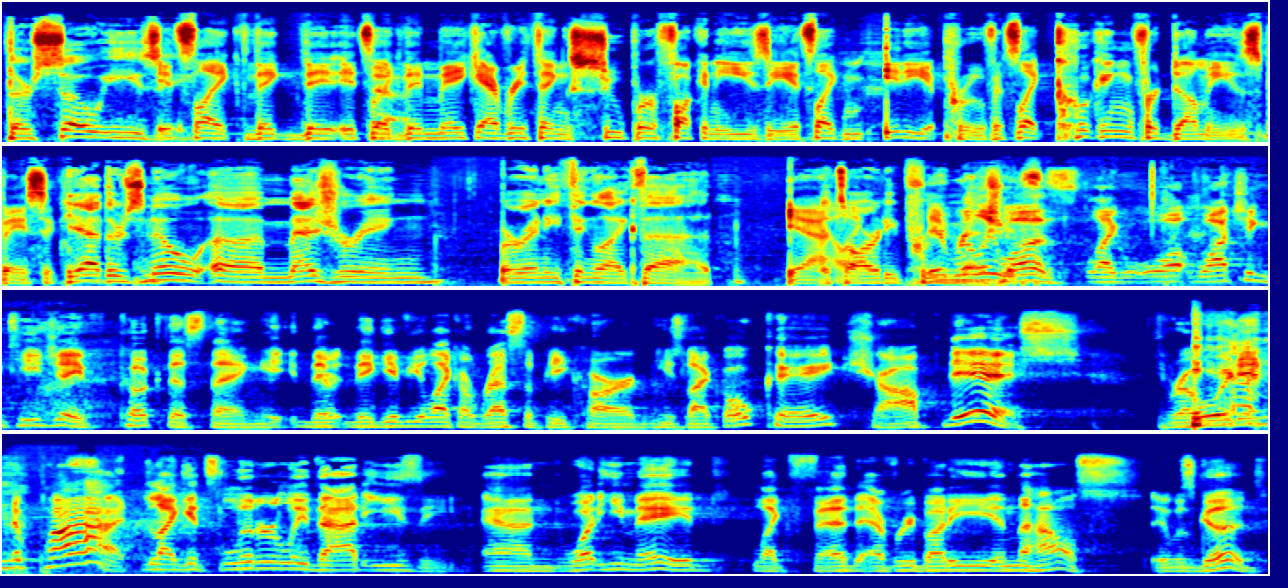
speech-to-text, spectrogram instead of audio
they're so easy. It's like they, they it's like they make everything super fucking easy. It's like idiot proof. It's like cooking for dummies, basically. Yeah, there's no uh, measuring or anything like that. Yeah, it's like- already It pre-measured. really was like w- watching TJ cook this thing. They, they give you like a recipe card, and he's like, "Okay, chop this, throw it in the pot." Like it's literally that easy. And what he made, like, fed everybody in the house. It was good.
